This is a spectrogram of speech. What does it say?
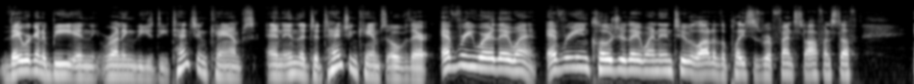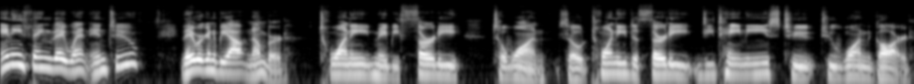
they were going to be in running these detention camps, and in the detention camps over there, everywhere they went, every enclosure they went into, a lot of the places were fenced off and stuff. Anything they went into, they were going to be outnumbered 20, maybe 30 to 1. So 20 to 30 detainees to to one guard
